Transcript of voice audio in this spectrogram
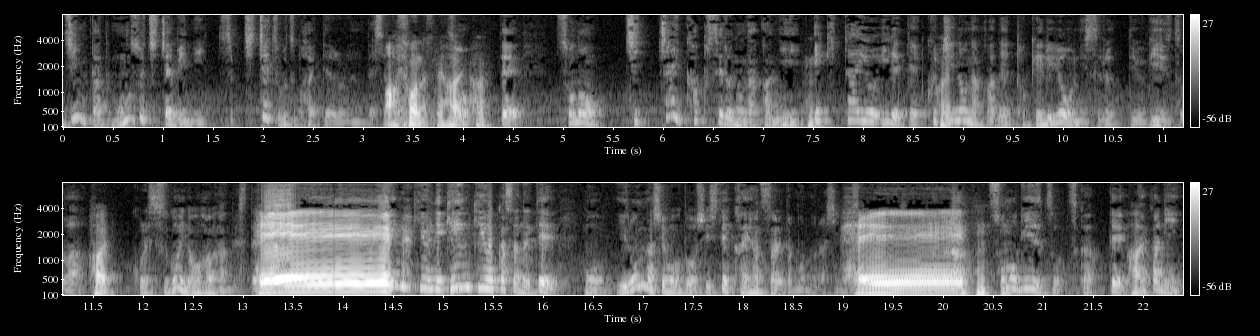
ジンタンってものすごいちっちゃい瓶につちっちゃいつぶつぶ入ってるんですよね。あそうですね。はいはい。でそのちっちゃいカプセルの中にうん。液体を入れて口の中で溶けるようにするっていう技術は、はい。これすごいノウハウなんですって。へー。研究に研究を重ねてもういろんな資本を投資して開発されたものらしいんです。へー。だからその技術を使ってはい。中に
